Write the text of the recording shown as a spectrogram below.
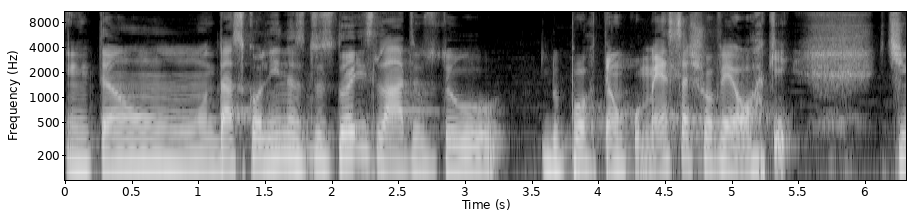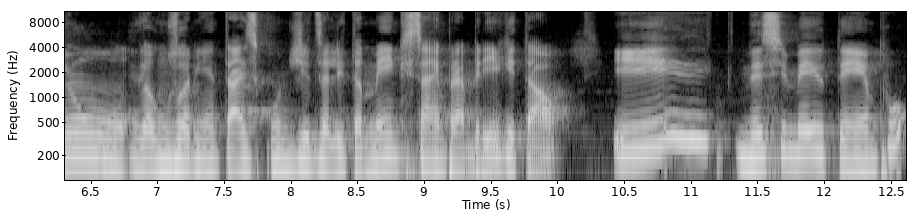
Então, das colinas dos dois lados do, do portão começa a chover orc. Tinham uns orientais escondidos ali também que saem pra briga e tal. E nesse meio tempo,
